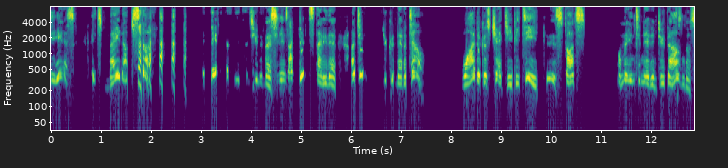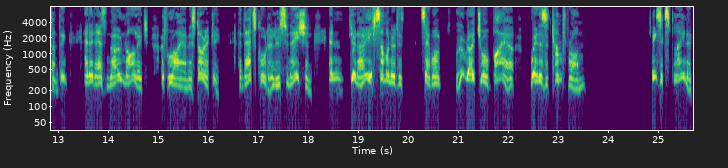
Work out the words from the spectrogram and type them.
BS. It's made up stuff. universities. I didn't study that. I didn't, you could never tell. Why? Because ChatGPT starts on the internet in 2000 or something and it has no knowledge of who I am historically. And that's called hallucination. And, you know, if someone were to say, well, who wrote your bio? Where does it come from? Please explain it.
